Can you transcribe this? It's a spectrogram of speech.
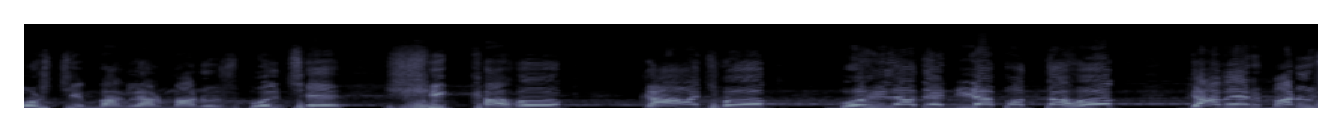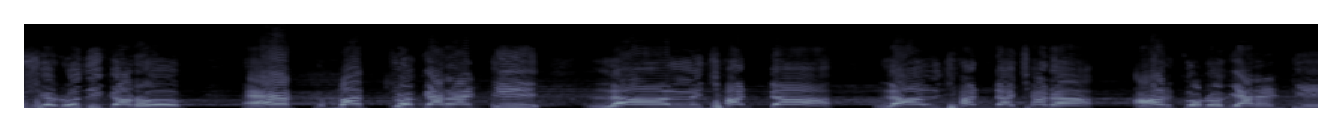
পশ্চিম বাংলার মানুষ বলছে, শিক্ষা হোক কাজ হোক, মহিলাদের নিরাপত্তা হোক, গ্রামের মানুষের অধিকার হোক, একমাত্র গ্যারান্টি লাল ঝান্ডা। লাল ঝান্ডা ছাড়া আর কোনো গ্যারান্টি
